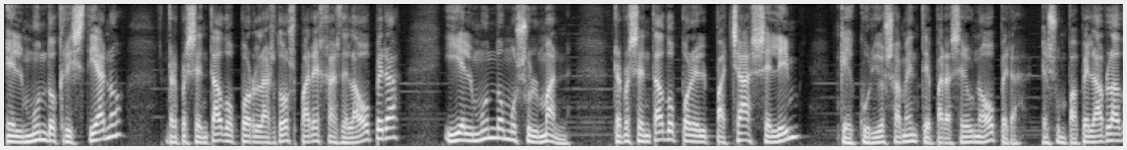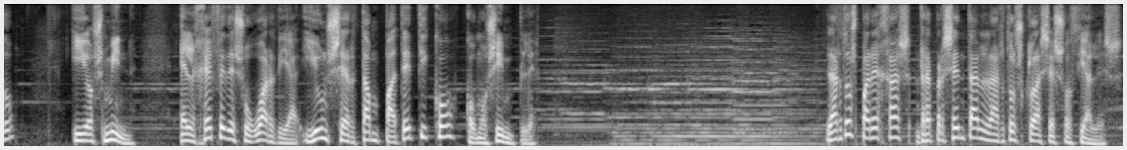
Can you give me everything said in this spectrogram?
El mundo cristiano, representado por las dos parejas de la ópera, y el mundo musulmán, representado por el Pachá Selim, que curiosamente para ser una ópera es un papel hablado, y Osmin, el jefe de su guardia y un ser tan patético como simple. Las dos parejas representan las dos clases sociales.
